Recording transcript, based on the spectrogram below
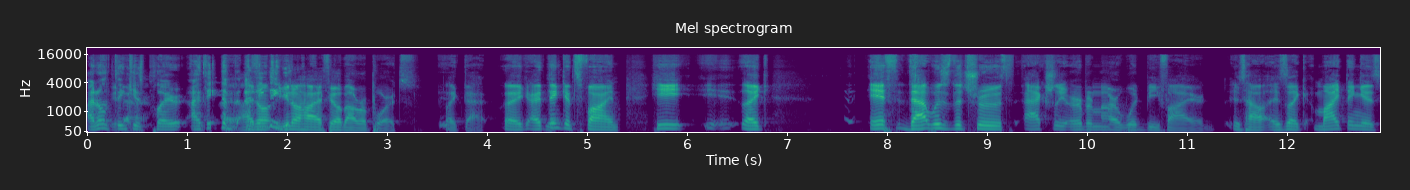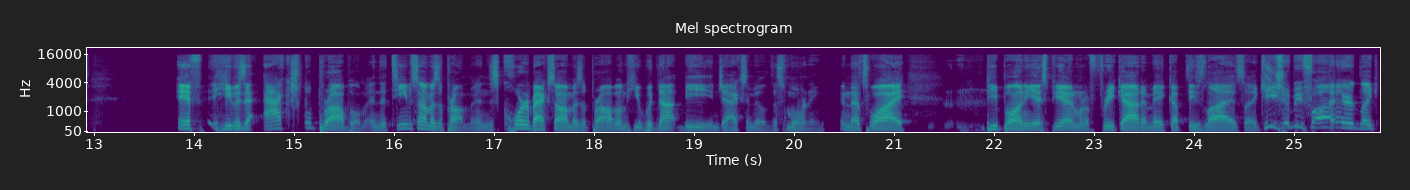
I don't think Yeah. his player. I think the. I, I think don't. You get- know how I feel about reports like that. Like I think it's fine. He he- like if that was the truth, actually Urban Meyer would be fired. Is how is like my thing is if he was an actual problem and the team saw him as a problem and this quarterback saw him as a problem, he would not be in Jacksonville this morning. And that's why people on ESPN want to freak out and make up these lies like he should be fired, like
